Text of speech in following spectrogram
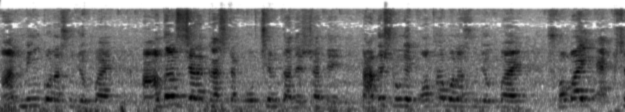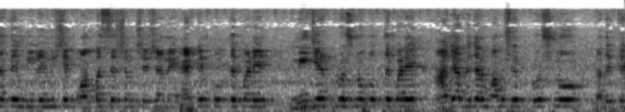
আর্নিং করার সুযোগ পায় আদার্স যারা কাজটা করছেন তাদের সাথে, তাদের সঙ্গে কথা বলার সুযোগ পায়, সবাই একসাথে মিলেমিশে কনভারসেশন সেশনে অ্যাটেন্ড করতে পারে, নিজের প্রশ্ন করতে পারে, হাজার হাজার মানুষের প্রশ্ন, তাদেরকে,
